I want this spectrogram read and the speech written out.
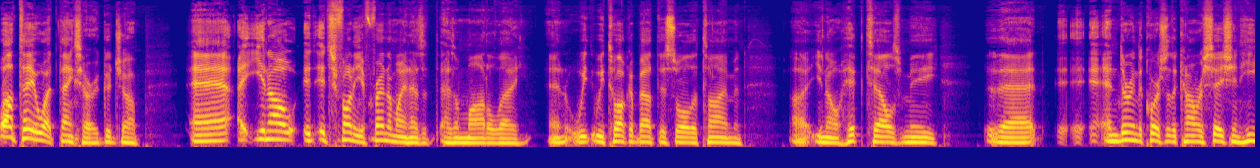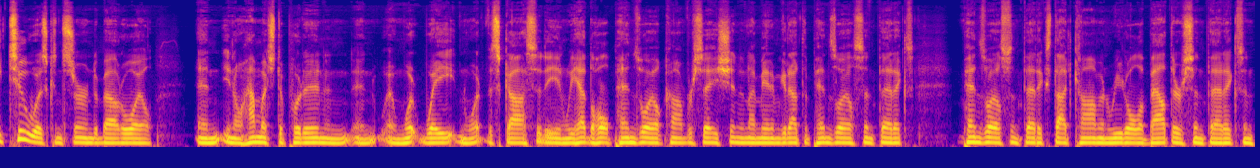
Well, I'll tell you what. Thanks, Harry. Good job. Uh, you know, it, it's funny. A friend of mine has a has a Model A, and we we talk about this all the time. And uh, you know, Hick tells me that, and during the course of the conversation, he too was concerned about oil and you know how much to put in and, and, and what weight and what viscosity and we had the whole Pennzoil conversation and I made him get out the Pennzoil Synthetics pennzoilsynthetics.com and read all about their synthetics and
